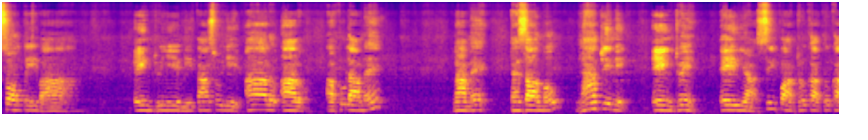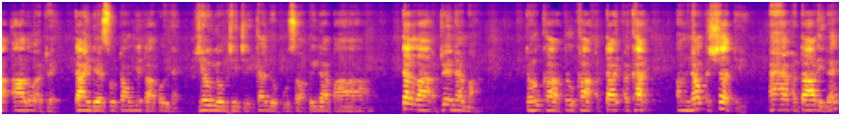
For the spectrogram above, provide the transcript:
စွန်ပေးပါအိမ်တွင်ရေမိသားစုရေအားလုံးအားလုံးအခုလာမယ်လာမယ်တဇာမုံလာပြည့်နေအိမ်တွင်အိမ်ညာစိပဒုက္ခဒုက္ခအာလုံးအတွေ့တိုင်တယ်ဆိုတောင်းမေတ္တာပို့နေယုံယုံကြည်ကြည်ကတ်လို့ပူစော်ပေးလာပါတလာအတွင်းထဲမှာဒုက္ခဒုက္ခအတိုက်အခိုက်အနောက်အဆက်တွေ အဟံအတားတွေလည်း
